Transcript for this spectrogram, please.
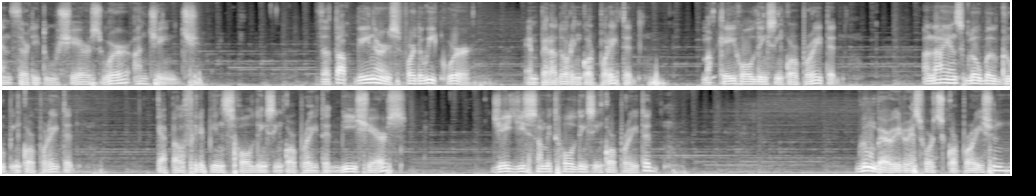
and 32 shares were unchanged. The top gainers for the week were Emperador Incorporated, Macay Holdings Incorporated, Alliance Global Group Incorporated, Keppel Philippines Holdings Incorporated B shares, JG Summit Holdings Incorporated, Bloomberry Resorts Corporation,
